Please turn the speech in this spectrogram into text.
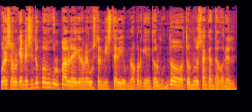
por eso, porque me siento un poco culpable de que no me guste el Mysterium, ¿no? Porque todo el mundo, todo el mundo está encantado con él.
